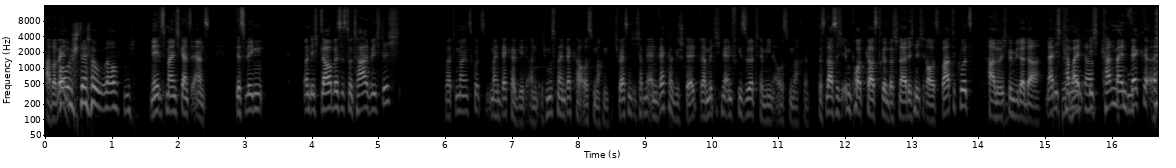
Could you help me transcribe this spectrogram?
Aber wenn. Vorbestellung laufen. Nee, das meine ich ganz ernst. Deswegen, und ich glaube, es ist total wichtig. Warte mal ganz kurz, mein Wecker geht an. Ich muss meinen Wecker ausmachen. Ich weiß nicht, ich habe mir einen Wecker gestellt, damit ich mir einen Friseurtermin ausmache. Das lasse ich im Podcast drin, das schneide ich nicht raus. Warte kurz. Hallo, ich bin wieder da. Nein, ich kann, mein, ich kann meinen Wecker.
